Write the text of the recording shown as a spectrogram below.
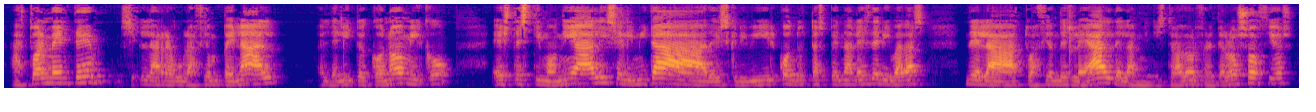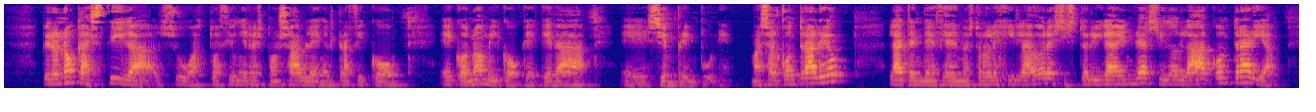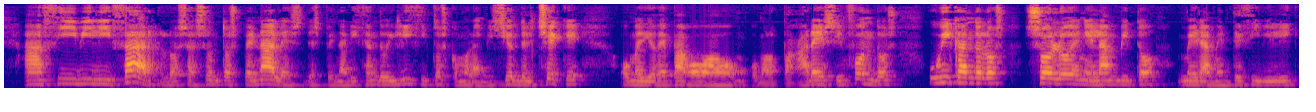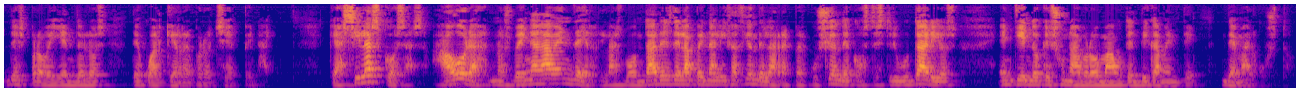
Actualmente, la regulación penal el delito económico es testimonial y se limita a describir conductas penales derivadas de la actuación desleal del administrador frente a los socios, pero no castiga su actuación irresponsable en el tráfico económico que queda eh, siempre impune. Más al contrario, la tendencia de nuestros legisladores históricamente ha sido la contraria, a civilizar los asuntos penales, despenalizando ilícitos como la emisión del cheque o medio de pago como los pagarés sin fondos, ubicándolos solo en el ámbito meramente civil y desproveyéndolos de cualquier reproche penal. Que así las cosas ahora nos vengan a vender las bondades de la penalización de la repercusión de costes tributarios, entiendo que es una broma auténticamente de mal gusto.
